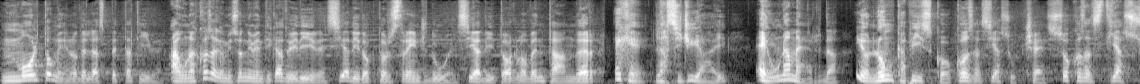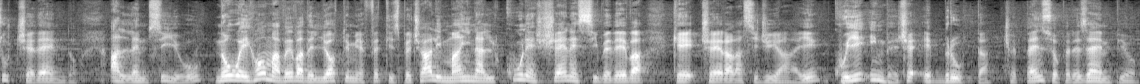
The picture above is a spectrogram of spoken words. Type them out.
molto meno delle aspettative. Ah, una cosa che mi sono dimenticato di dire sia di Doctor Strange 2 sia di Thor Love and Thunder è che la CGI è una merda. Io non capisco cosa sia successo, cosa stia succedendo all'MCU. No Way Home aveva degli ottimi effetti speciali, ma in alcune scene si vedeva che c'era la CGI. Qui invece è brutta. Cioè, penso per esempio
